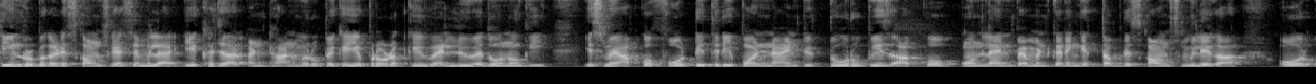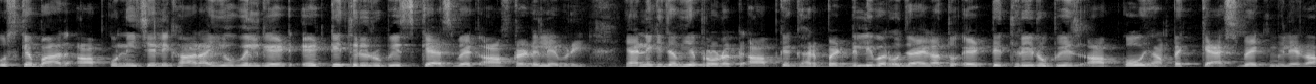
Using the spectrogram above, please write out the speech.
तीन रुपए का डिस्काउंट कैसे मिला है? एक हज़ार अंठानवे रुपए के ये प्रोडक्ट की वैल्यू है दोनों की। इसमें आपको forty three point ninety two rupees आपको ऑनलाइन पेमेंट करेंगे, तब डिस्काउंट्स मिलेगा। और उसके बाद आपको नीचे लिखा आ रहा है you will get eighty three rupees cashback after delivery यानी कि जब ये प्रोडक्ट आपके घर पे डिलीवर हो जाएगा तो एट्टी थ्री रुपीज़ आपको यहाँ पे कैशबैक मिलेगा।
